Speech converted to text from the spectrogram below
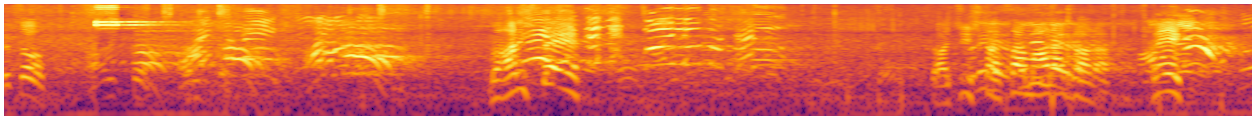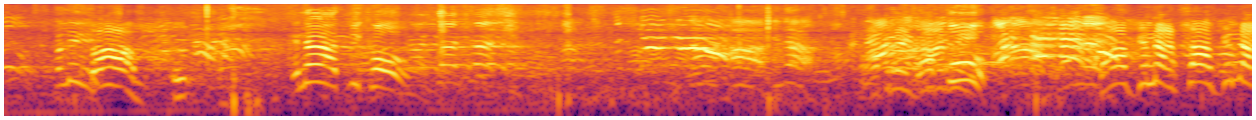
Գծո։ Մարիստե։ Դա ճիշտ է, սամ արագ արա։ Պլի։ սամ։ Գնաց Միկո։ Ապրես, Ապու։ Սամ գնա, սամ գնա։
